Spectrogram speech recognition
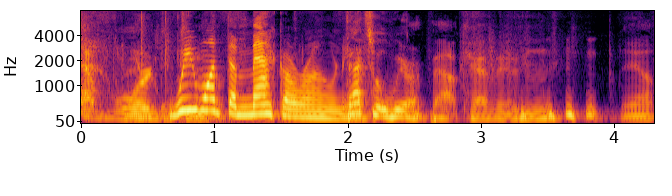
are. We want the macaroni. That's what we're about, Kevin. Yeah.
